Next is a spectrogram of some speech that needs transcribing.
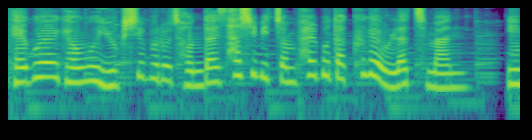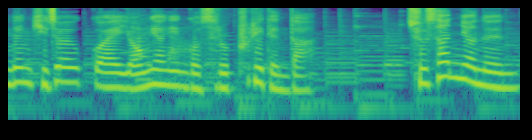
대구의 경우 60으로 전달 42.8보다 크게 올랐지만 이는 기저효과의 영향인 것으로 풀이된다. 주산년은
